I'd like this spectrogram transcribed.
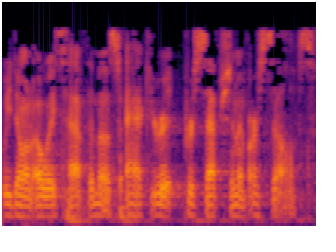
we don't always have the most accurate perception of ourselves.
